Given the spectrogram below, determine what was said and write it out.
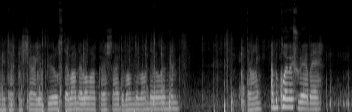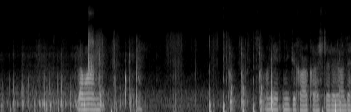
Evet arkadaşlar yapıyoruz. Devam devam arkadaşlar. Devam devam devam devam. Devam. Abi koyma şuraya be. Zaman. Zaman yetmeyecek arkadaşlar herhalde.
